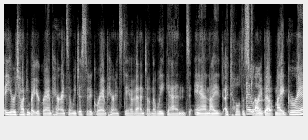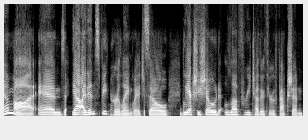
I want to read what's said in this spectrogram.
You were talking about your grandparents, and we just did a grandparents' day event on the weekend. And I, I told a story about it. my grandma. And yeah, I didn't speak her language. So we actually showed love for each other through affection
